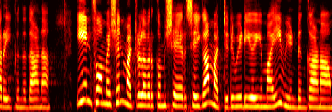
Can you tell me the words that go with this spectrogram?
അറിയിക്കുന്നതാണ്. ഈ ഇൻഫോർമേഷൻ മറ്റുള്ളവർക്കും ഷെയർ ചെയ്യുക. മറ്റൊരു വീഡിയോയുമായി വീണ്ടും കാണാം.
